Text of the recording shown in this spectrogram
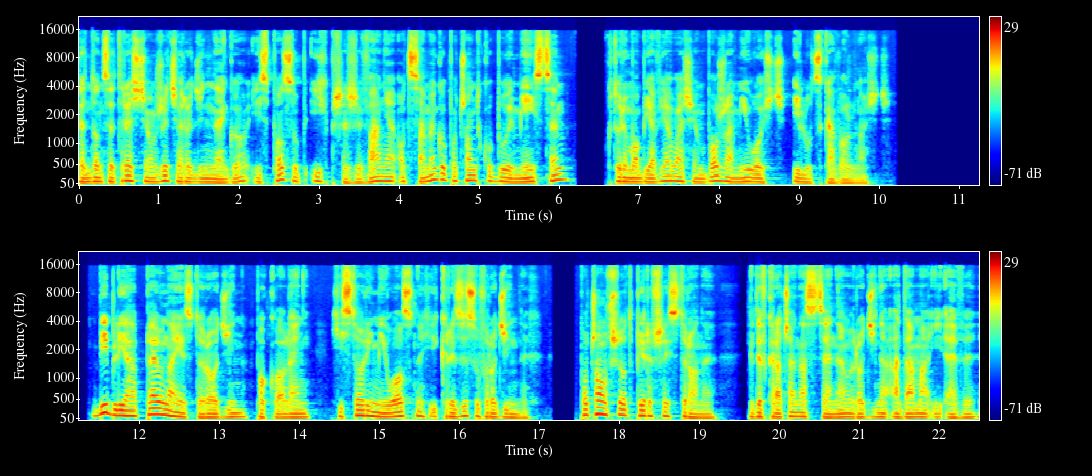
będące treścią życia rodzinnego i sposób ich przeżywania od samego początku były miejscem, w którym objawiała się Boża miłość i ludzka wolność. Biblia pełna jest rodzin, pokoleń, historii miłosnych i kryzysów rodzinnych, począwszy od pierwszej strony, gdy wkracza na scenę rodzina Adama i Ewy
